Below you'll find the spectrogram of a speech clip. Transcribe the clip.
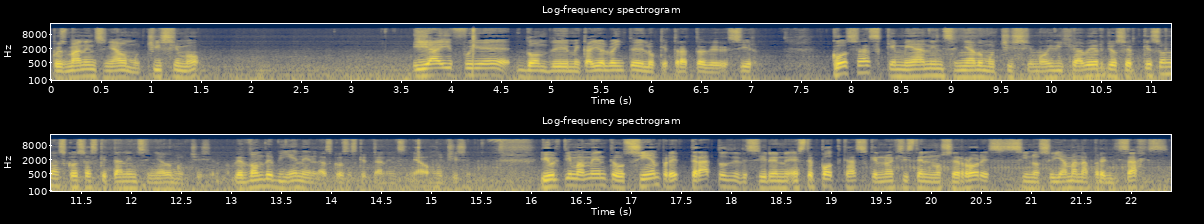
pues me han enseñado muchísimo. Y ahí fue donde me cayó el 20 de lo que trata de decir. Cosas que me han enseñado muchísimo. Y dije, a ver, Joseph, ¿qué son las cosas que te han enseñado muchísimo? ¿De dónde vienen las cosas que te han enseñado muchísimo? Y últimamente o siempre trato de decir en este podcast que no existen los errores, sino se llaman aprendizajes.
